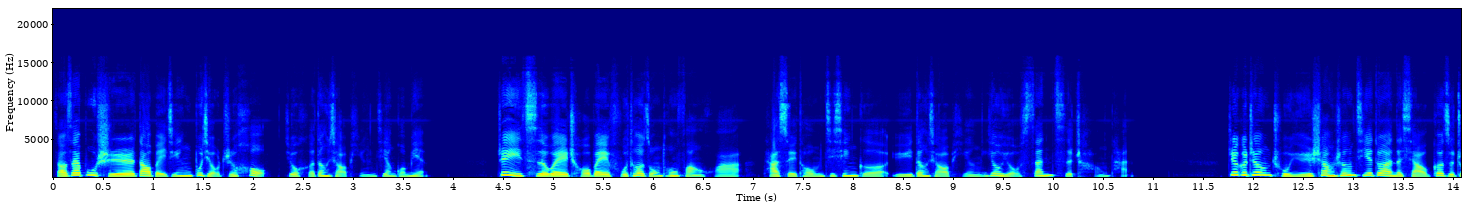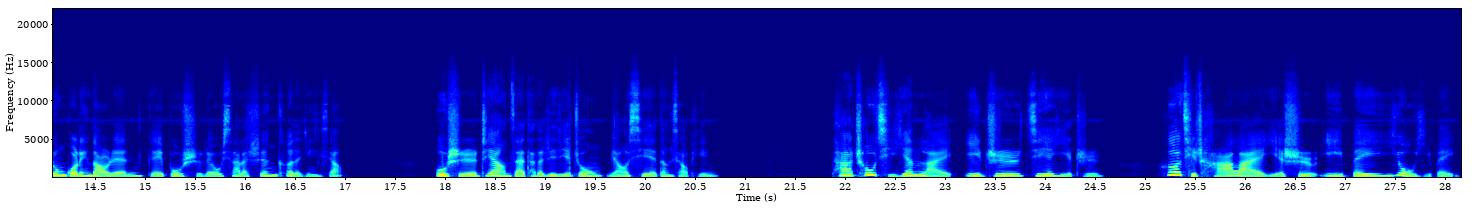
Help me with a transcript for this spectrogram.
早在布什到北京不久之后，就和邓小平见过面。这一次为筹备福特总统访华。他随同基辛格与邓小平又有三次长谈。这个正处于上升阶段的小个子中国领导人给布什留下了深刻的印象。布什这样在他的日记中描写邓小平：他抽起烟来一支接一支，喝起茶来也是一杯又一杯。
